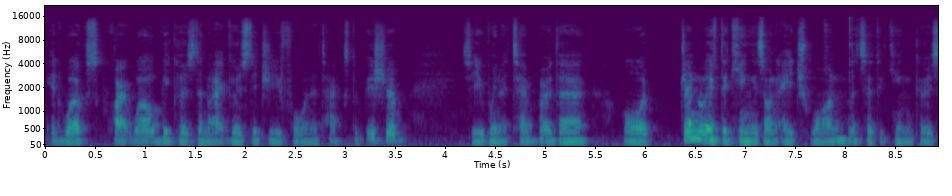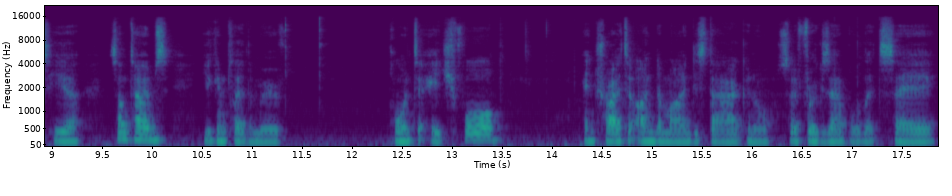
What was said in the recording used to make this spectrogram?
it works quite well because the knight goes to g4 and attacks the bishop. So you win a tempo there. Or generally if the king is on h1 let's say the king goes here sometimes you can play the move pawn to h4 and try to undermine this diagonal. So for example, let's say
